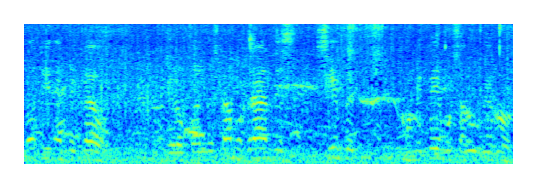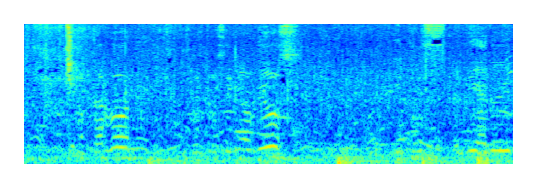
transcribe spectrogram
no tienen pecado, pero cuando estamos grandes siempre cometemos algún error. Que nos perdone nuestro Señor Dios y pues el día de hoy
